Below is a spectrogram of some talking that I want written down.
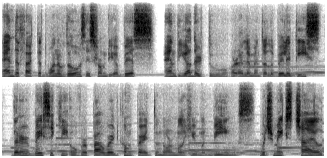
and the fact that one of those is from the Abyss, and the other two are elemental abilities that are basically overpowered compared to normal human beings, which makes Childe,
